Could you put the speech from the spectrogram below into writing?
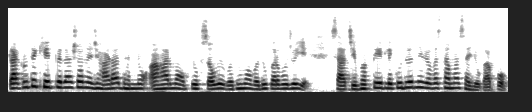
પ્રાકૃતિક ખેત પેદાશો અને જાડા ધનનો આહારમાં ઉપયોગ સૌએ વધુમાં વધુ કરવો જોઈએ. સાચી ભક્તિ એટલે કુદરતની વ્યવસ્થામાં સહયોગ આપવો.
